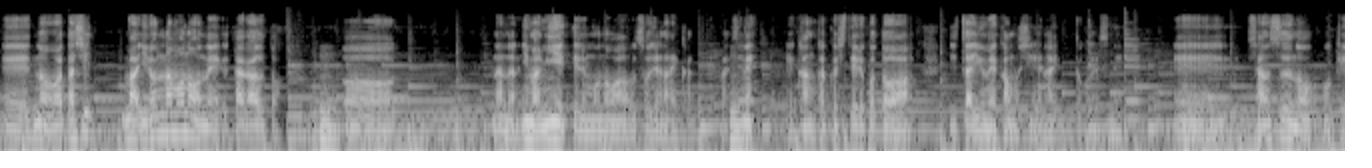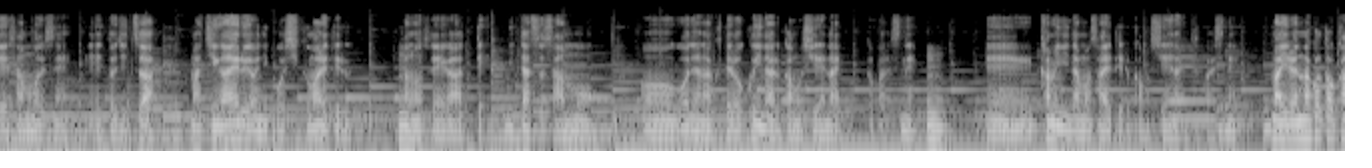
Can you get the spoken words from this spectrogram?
えーの私、まあいろんなものをね、疑うと。うん。おなんだろう今見えてるものは嘘じゃないかとかですね、え感覚していることは実は夢かもしれないとかですね、えー算数の計算もですね、えー、と実は間違えるようにこう仕組まれてる可能性があって、2たす3もお5じゃなくて6になるかもしれないとかですね、うん。えー神に騙されてるかもしれないとかですね。まあいろんなことを考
